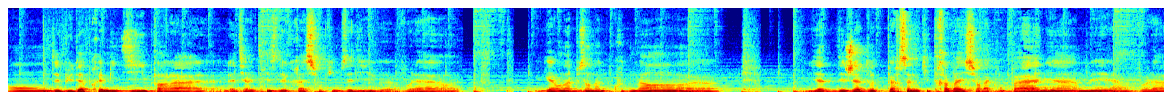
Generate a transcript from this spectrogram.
en début d'après-midi par la, directrice de création qui nous a dit voilà, les gars, on a besoin d'un coup de main. euh, Il y a déjà d'autres personnes qui travaillent sur la campagne, euh, mais euh, voilà,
